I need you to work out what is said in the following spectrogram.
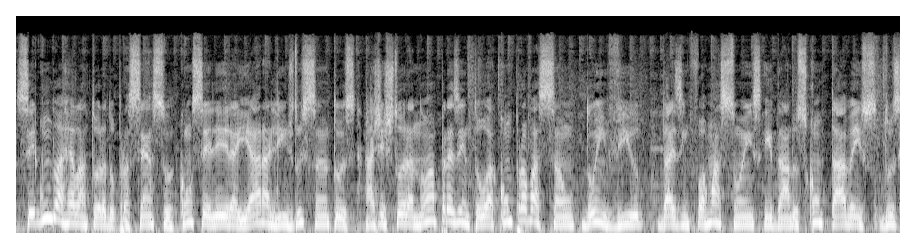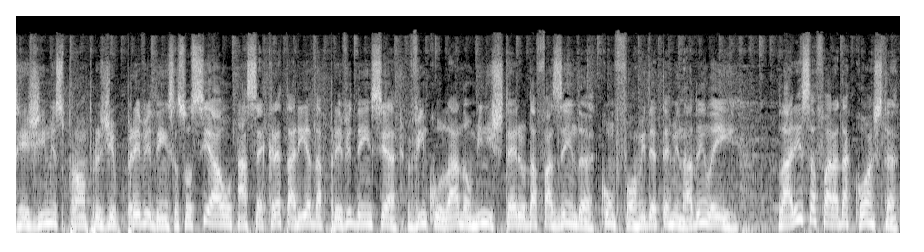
Segundo a relatora do processo, conselheira Yara Lins dos Santos, a gestora não apresentou a comprovação do envio das informações e dados contábeis dos regimes próprios de Previdência Social à Secretaria da Previdência, vinculada ao Ministério da Fazenda, conforme determinado em lei. Larissa Farada Costa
